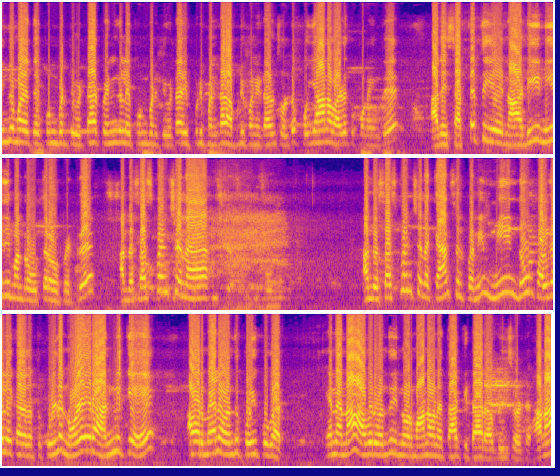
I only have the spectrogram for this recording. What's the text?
இந்து மதத்தை புண்படுத்தி விட்டார் பெண்களை புண்படுத்தி விட்டார் இப்படி பண்ணிட்டார் அப்படி பண்ணிட்டாருன்னு சொல்லிட்டு பொய்யான வழக்கு புனைந்து அதை சட்டத்தையே நாடி நீதிமன்ற உத்தரவு பெற்று அந்த சஸ்பென்ஷனை அந்த சஸ்பென்ஷனை கேன்சல் பண்ணி மீண்டும் பல்கலைக்கழகத்துக்குள்ள நுழையிற அன்னைக்கே அவர் மேல வந்து பொய் புகார். என்னன்னா அவர் வந்து இன்னொரு மாணவனை தாக்கிட்டார் அப்படின்னு சொல்லிட்டு. ஆனா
